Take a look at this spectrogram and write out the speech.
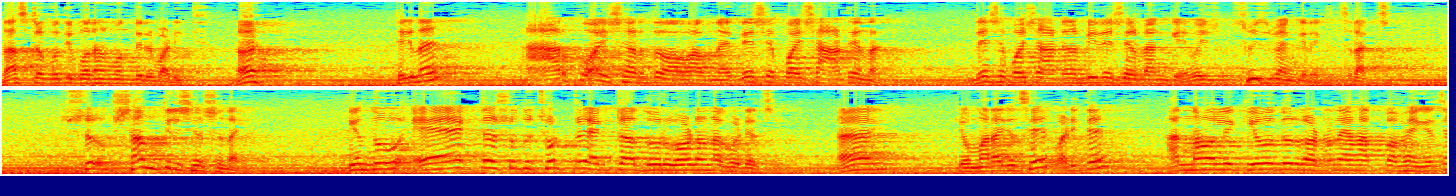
রাষ্ট্রপতি প্রধানমন্ত্রীর বাড়িতে হ্যাঁ ঠিক না? আর পয়সার তো অভাব নাই, দেশে পয়সা আটে না। দেশে পয়সা আটে না, বিদেশের ব্যাংকে ওই সুইস ব্যাংকে রেখেছে, রাখছে। সুখ শান্তির শেষ নাই। কিন্তু একটা শুধু ছোট্ট একটা দুর্ঘটনা ঘটেছে হ্যাঁ? কেউ মারা গেছে বাড়িতে, আর না হলে কেউ দুর্ঘটনায় হাত পা ভেঙেছে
